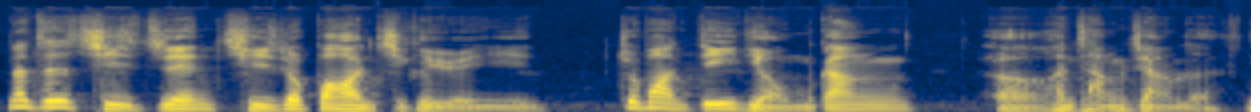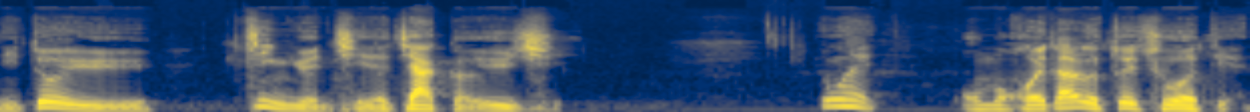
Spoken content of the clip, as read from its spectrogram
那这其实之间其实就包含几个原因，就包含第一点，我们刚刚呃很常讲的，你对于近远期的价格预期。因为我们回到一个最初的点，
